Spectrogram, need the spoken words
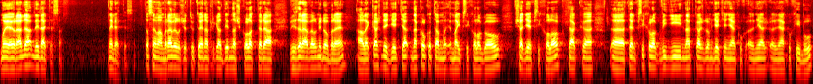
Moje rada, nedajte se. Nedajte se. To jsem vám vravil, že tu je například jedna škola, která vyzerá velmi dobré, ale každé dítě, nakolko tam mají psychologů, všade je psycholog, tak eh, ten psycholog vidí nad každým dítě nějakou, nějakou chybu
